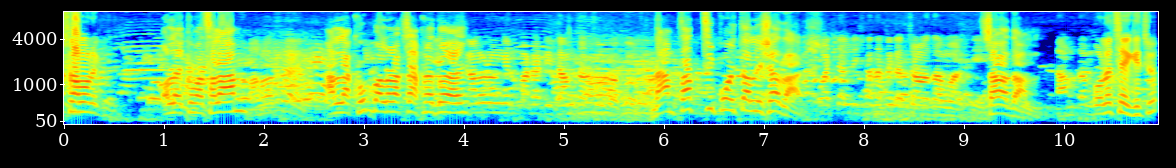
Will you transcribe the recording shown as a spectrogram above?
আসসালামু আলাইকুম। ওয়ালাইকুম আসসালাম। আল্লাহ খুব ভালো রাখছে আপনার পাঠাটির দাম চাচ্ছি পঁয়তাল্লিশ হাজার। চা দাম বলেছে কিছু?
